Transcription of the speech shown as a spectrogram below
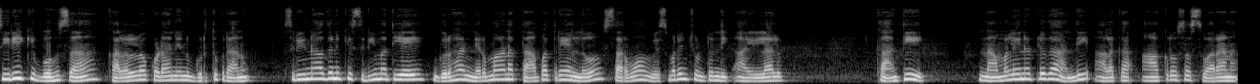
సిరికి బహుశా కలల్లో కూడా నేను గుర్తుకురాను. శ్రీనాథునికి శ్రీమతియే గృహ నిర్మాణ తాపత్రయంలో సర్వం విస్మరించుంటుంది ఆ ఇల్లాలు. కాంతి నమ్మలేనట్లుగా అంది అలక ఆక్రోశ స్వరాన.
